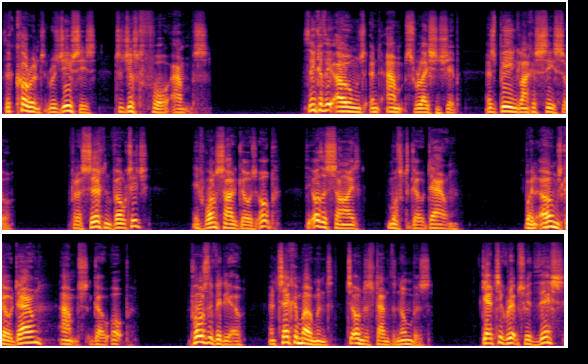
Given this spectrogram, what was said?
the current reduces to just 4 amps. Think of the ohms and amps relationship as being like a seesaw. For a certain voltage, if one side goes up, the other side must go down. When ohms go down, amps go up. Pause the video and take a moment to understand the numbers. Get to grips with this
